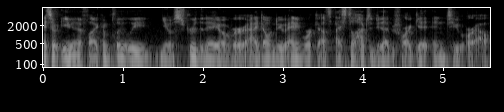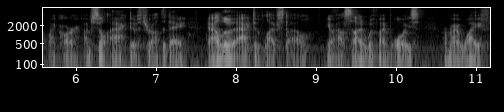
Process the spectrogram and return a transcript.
And so even if I completely, you know, screw the day over and I don't do any workouts, I still have to do that before I get into or out of my car. I'm still active throughout the day. And I live an active lifestyle, you know, outside with my boys or my wife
